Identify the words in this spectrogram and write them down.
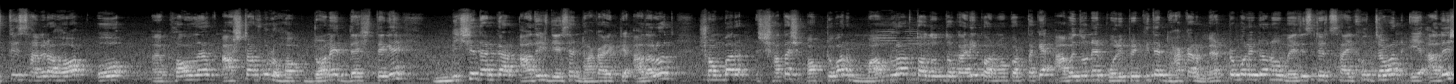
স্ত্রী সামিরা হক ও ফলদায়ক আশরাফুল হক ডনের দেশ থেকে নিষেধাজ্ঞার আদেশ দিয়েছেন ঢাকার একটি আদালত। সোমবার সাতাশ অক্টোবর মামলার তদন্তকারী কর্মকর্তাকে আবেদনের পরিপ্রেক্ষিতে ঢাকার মেট্রোপলিটন ও ম্যাজিস্ট্রেট সাইফুজ্জামান এই আদেশ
